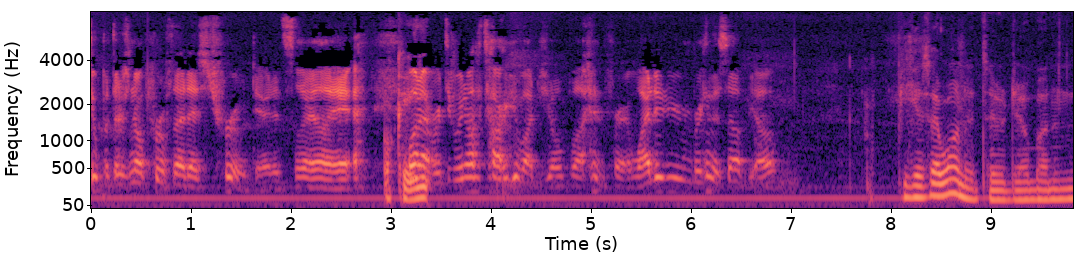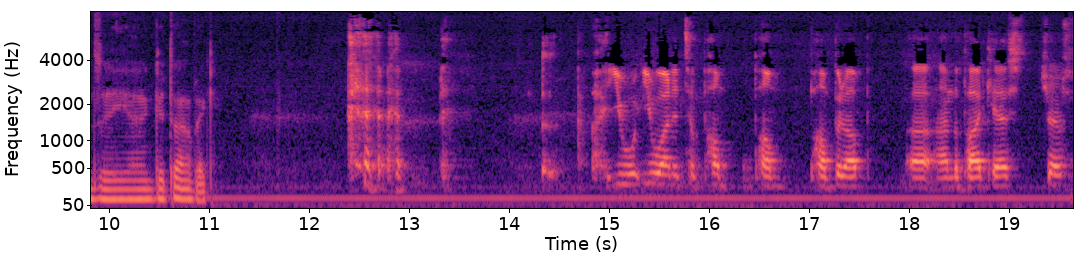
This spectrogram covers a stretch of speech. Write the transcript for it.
Dude, but there's no proof that it's true, dude. It's literally Okay, whatever. Do we don't have to argue about Joe Budden for it. Why did you even bring this up, yo? because I wanted to. Joe Budden's a uh, good topic. you you wanted to pump pump pump it up uh, on the podcast, Travis?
